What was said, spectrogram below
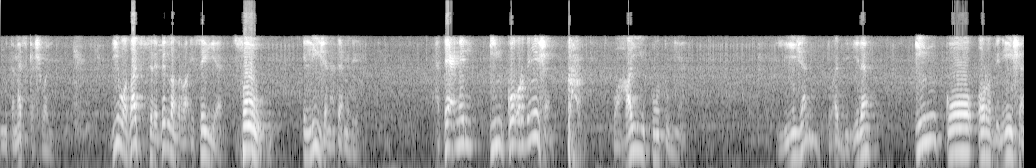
متماسكة شوية. دي وظائف ال cerebellum الرئيسية so ال lesion هتعمل إيه؟ هتعمل incoordination و hypotonia lesion تؤدي إلى incoordination.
